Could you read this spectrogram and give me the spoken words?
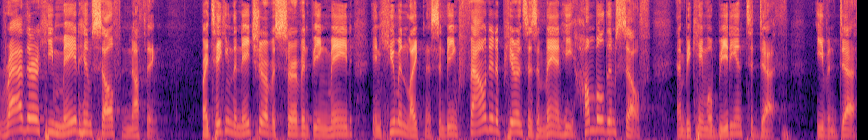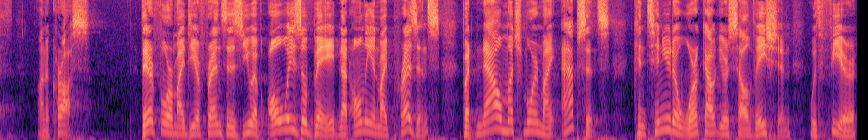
Rather, he made himself nothing by taking the nature of a servant, being made in human likeness, and being found in appearance as a man, he humbled himself and became obedient to death, even death on a cross. Therefore, my dear friends, as you have always obeyed, not only in my presence, but now much more in my absence, continue to work out your salvation with fear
